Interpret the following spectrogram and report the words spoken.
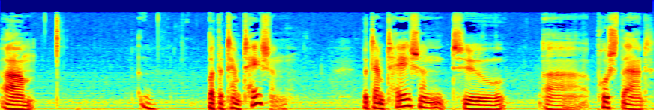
Um, but the temptation, the temptation to uh, push that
